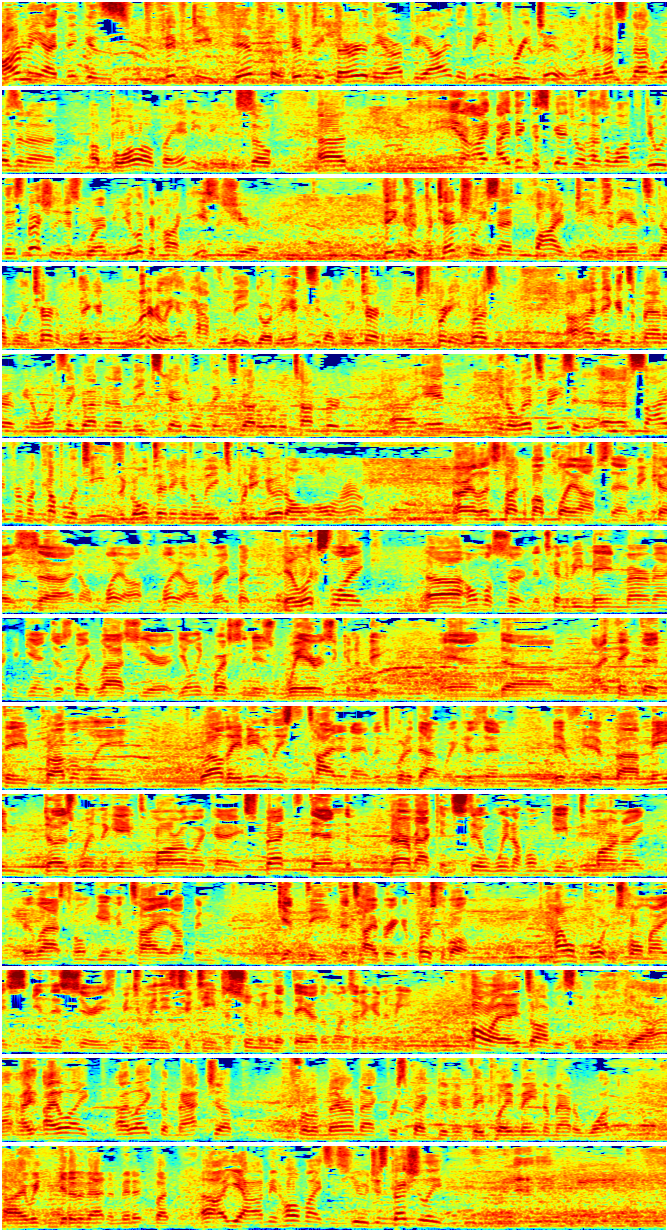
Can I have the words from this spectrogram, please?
Army, I think, is 55th or 53rd in the RPI. They beat them 3-2. I mean, that's that wasn't a, a blowout by any means. So, uh, you know, I, I, think the schedule has a lot to do with it, especially just where I mean, you look at Hockey East this year. They could potentially send five teams to the NCAA tournament. They could literally have half the league go to the NCAA tournament, which is pretty impressive. Uh, I think it's a matter of you know once they got into that league schedule, things got a little tougher. Uh, and you know, let's face it, aside from a couple of teams, the goaltending in the league's pretty good all, all around. All right, let's talk about playoffs then, because uh, I know playoffs, playoffs, right? But it looks like uh, almost certain it's going to be Maine Merrimack again, just like last year. The only question is where is it going to be? And uh, I think that they probably, well, they need at least a tie tonight. Let's put it that way, because then if if uh, Maine does win the game tomorrow, like I expect, then the Merrimack can still win a home game tomorrow night, their last home game, and tie it up and get the the tiebreaker. First of all, how important is home ice in this series between these two teams, assuming that they are the ones that are going to meet? Oh, it's obviously big. Yeah, I, I like I like the matchup from a Merrimack perspective if they play Maine no matter what. Uh, we can get into that in a minute, but uh, yeah, I mean home ice is huge, especially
